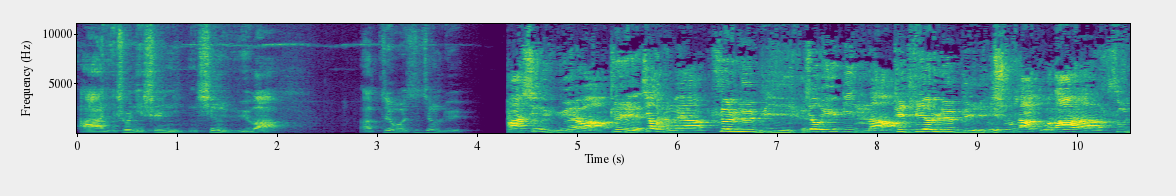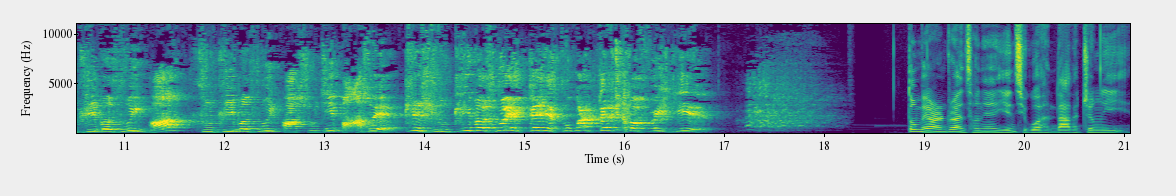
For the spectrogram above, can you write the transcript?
啊？你说你是你你姓于吧？啊，对，我是姓驴。啊，姓于是吧？对叫什么呀？叫驴斌，叫于斌呐。这这叫驴斌。你属啥？多大了？属鸡巴岁啊？属鸡巴岁啊？属鸡八岁？这属鸡巴岁，跟你说话真他妈费劲。东北二人转曾经引起过很大的争议，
